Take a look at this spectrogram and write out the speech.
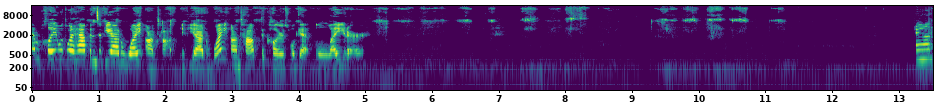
and play with what happens if you add white on top. If you add white on top, the colors will get lighter. And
